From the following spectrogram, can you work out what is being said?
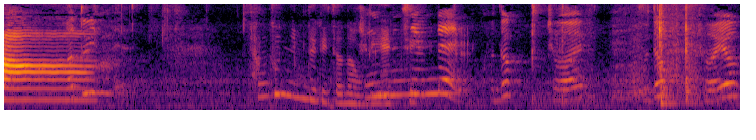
있나? 나도 있네. 상부님들이잖아 우리 애칭. 상부님들 구독 좋아요 구독 좋아요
